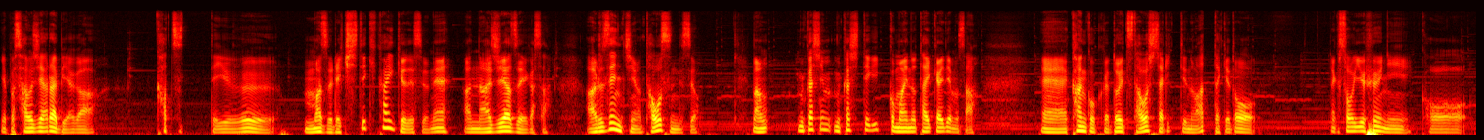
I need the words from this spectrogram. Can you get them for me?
やっぱサウジアラビアが勝つっていうまず歴史的快挙ですよね。あんなアジア勢がさアルゼンチンを倒すんですよ。まあ昔昔って1個前の大会でもさ、えー、韓国がドイツ倒したりっていうのはあったけどなんかそういう風にこう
